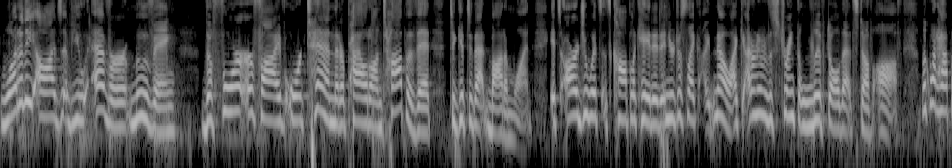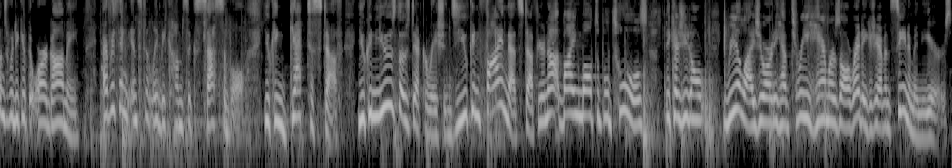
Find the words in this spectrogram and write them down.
what are the odds of you ever moving the four or five or 10 that are piled on top of it to get to that bottom one. It's arduous, it's complicated, and you're just like, no, I, I don't even have the strength to lift all that stuff off. Look what happens when you get the origami. Everything instantly becomes accessible. You can get to stuff. You can use those decorations. You can find that stuff. You're not buying multiple tools because you don't realize you already have three hammers already because you haven't seen them in years.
